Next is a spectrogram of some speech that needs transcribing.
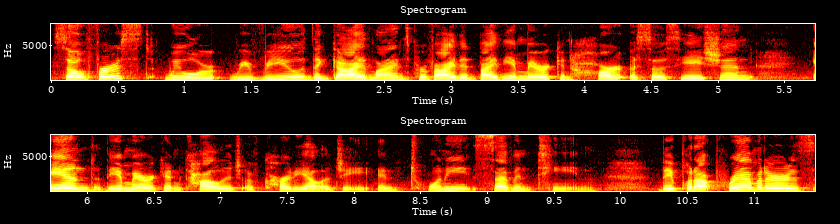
So first, we will review the guidelines provided by the American Heart Association and the American College of Cardiology in 2017. They put out parameters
